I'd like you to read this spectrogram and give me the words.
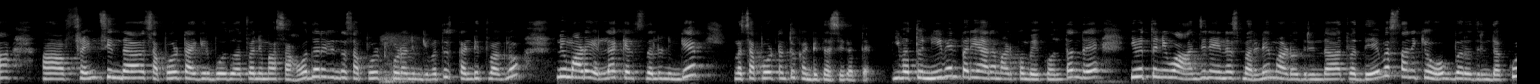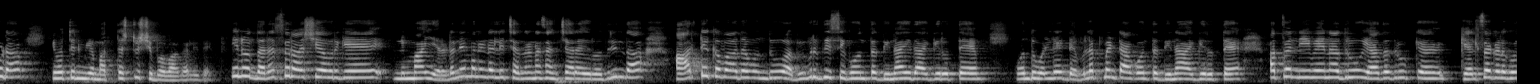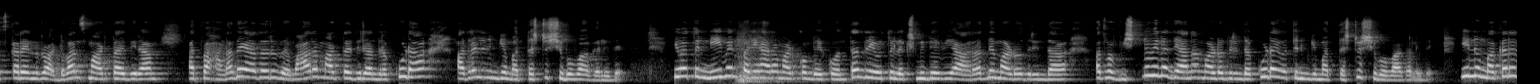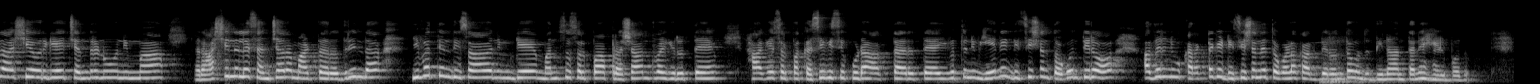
ಫ್ರೆಂಡ್ಸಿಂದ ಸಪೋರ್ಟ್ ಆಗಿರ್ಬೋದು ಅಥವಾ ನಿಮ್ಮ ಸಹೋದರರಿಂದ ಸಪೋರ್ಟ್ ಕೂಡ ನಿಮ್ಗೆ ಇವತ್ತು ಖಂಡಿತವಾಗ್ಲೂ ನೀವು ಮಾಡೋ ಎಲ್ಲ ಕೆಲಸದಲ್ಲೂ ನಿಮಗೆ ಸಪೋರ್ಟ್ ಅಂತೂ ಖಂಡಿತ ಸಿಗುತ್ತೆ. ಇವತ್ತು ನೀವೇನು ಪರಿಹಾರ ಮಾಡ್ಕೊಬೇಕು ಅಂತಂದರೆ, ಇವತ್ತು ನೀವು ಆಂಜನೇಯನ ಸ್ಮರಣೆ ಮಾಡೋದ್ರಿಂದ ಅಥವಾ ದೇವಸ್ಥಾನಕ್ಕೆ ಹೋಗಿ ಬರೋದ್ರಿಂದ ಕೂಡ ಇವತ್ತು ನಿಮಗೆ ಮತ್ತಷ್ಟು ಶುಭವಾಗಲಿದೆ. ಇನ್ನು ಧನಸ್ಸು ರಾಶಿಯವರಿಗೆ ನಿಮ್ಮ ಎರಡನೇ ಮನೆಯಲ್ಲಿ ಚಂದ್ರನ ಸಂಚಾರ ಇರೋದ್ರಿಂದ ಆರ್ಥಿಕವಾದ ಒಂದು ಅಭಿವೃದ್ಧಿ ಸಿಗುವಂಥ ದಿನ ಇದಾಗಿರುತ್ತೆ. ಒಂದು ಒಳ್ಳೆ ಡೆವಲಪ್ಮೆಂಟ್ ಆಗುವಂಥ ದಿನ ಆಗಿರುತ್ತೆ. ಅಥವಾ ನೀವೇನಾದರೂ ಯಾವುದಾದ್ರೂ ಕೆಲಸಗಳಿಗೋಸ್ಕರ ಏನಾದರೂ ಅಡ್ವಾನ್ಸ್ ಮಾಡ್ತಾ ಇದ್ದೀರಾ, ಅಥವಾ ಹಣದ ಯಾವುದಾದ್ರು ವ್ಯವಹಾರ ಮಾಡ್ತಾ ಇದ್ದೀರಾ ಅಂದ್ರೆ ಕೂಡ ಅದರಲ್ಲಿ ನಿಮಗೆ ಮತ್ತಷ್ಟು ಶುಭವಾಗಲಿದೆ. ಇವತ್ತು ನೀವೇನು ಪರಿಹಾರ ಮಾಡ್ಕೊಬೇಕು ಅಂತಂದರೆ ಇವತ್ತು ಲಕ್ಷ್ಮೀ ದೇವಿಯ ಆರಾಧನೆ ಮಾಡೋದ್ರಿಂದ ಅಥವಾ ವಿಷ್ಣುವಿನ ಧ್ಯಾನ ಮಾಡೋದ್ರಿಂದ ಕೂಡ ಇವತ್ತು ನಿಮಗೆ ಮತ್ತಷ್ಟು ಶುಭವಾಗಲಿದೆ. ಇನ್ನು ಮಕರ ರಾಶಿಯವರಿಗೆ ಚಂದ್ರನು ನಿಮ್ಮ ರಾಶಿನಲ್ಲೇ ಸಂಚಾರ ಮಾಡ್ತಾ ಇರೋದ್ರಿಂದ ಇವತ್ತಿನ ದಿವಸ ನಿಮಗೆ ಮನಸ್ಸು ಸ್ವಲ್ಪ ಪ್ರಶಾಂತವಾಗಿರುತ್ತೆ, ಹಾಗೆ ಸ್ವಲ್ಪ ಕಸಿವಿಸಿ ಕೂಡ ಆಗ್ತಾ ಇರುತ್ತೆ. ಇವತ್ತು ನೀವು ಏನೇ ಡಿಸಿಷನ್ ತೊಗೊತೀರೋ ಅದನ್ನು ನೀವು ಕರೆಕ್ಟಾಗಿ ಡಿಸಿಷನ್ನೇ ತೊಗೊಳಕ್ಕಾಗದಿರೋಂಥ ಒಂದು ದಿನ ಅಂತಲೇ ಹೇಳ್ಬೋದು.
